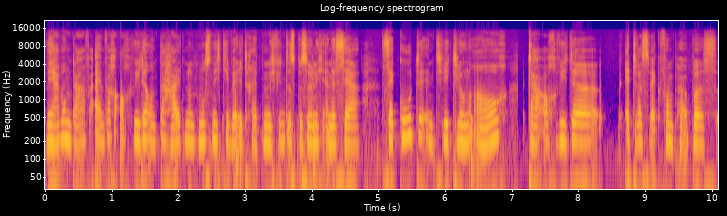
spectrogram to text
Werbung darf einfach auch wieder unterhalten und muss nicht die Welt retten. Ich finde das persönlich eine sehr, sehr gute Entwicklung auch, da auch wieder etwas weg vom Purpose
